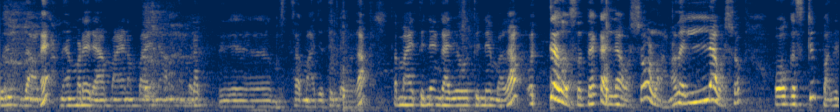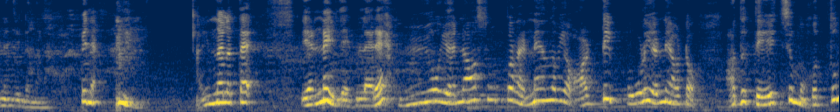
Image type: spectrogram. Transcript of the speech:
ഒരു ഇതാണ് നമ്മുടെ രാമായണം വായന നമ്മുടെ സമാജത്തിന്റെ വക സമാജത്തിന്റെയും കരയോഗത്തിന്റെയും വക. ഒറ്റ ദിവസത്തേക്ക് എല്ലാ വർഷവും ഉള്ളതാണ് അത് വർഷവും ഓഗസ്റ്റ് പതിനഞ്ചിന്റെ നിന്നാണ് പിന്നെ ഇന്നലത്തെ എണ്ണയില്ലേ പിള്ളേരെ? അയ്യോ എന്നാ സൂപ്പർ എണ്ണയെന്നറിയോ അടിപൊളി എണ്ണയാട്ടോ. അത് തേച്ച് മുഖത്തും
